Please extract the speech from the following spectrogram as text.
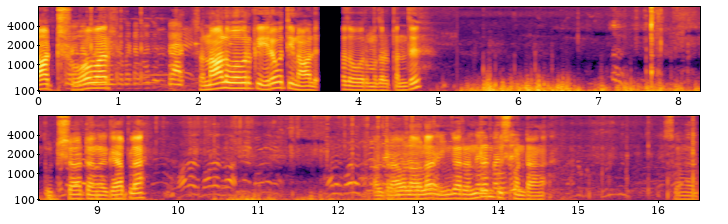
டாட் ஓவர் ஸோ நாலு ஓவருக்கு இருபத்தி நாலு. அது ஓவர் முதல் பந்து. குட் ஷாட் அங்கே கேப்பில் அது ட்ராவல் ஆகல. இங்கே ரெண்டு ரன் புஷ் பண்ணிட்டாங்க. ஸோ அங்கே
